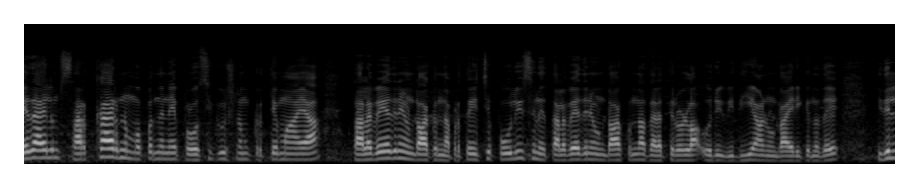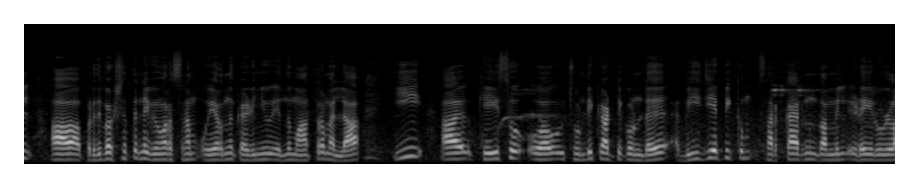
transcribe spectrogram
ഏതായാലും സർക്കാരിനും ഒപ്പം തന്നെ പ്രോസിക്യൂഷനും കൃത്യമായ തലവേദന ഉണ്ടാക്കുന്ന പ്രത്യേകിച്ച് പോലീസിന് തലവേദന ഉണ്ടാക്കുന്ന തരത്തിലുള്ള ഒരു വിധിയാണ് ഉണ്ടായിരിക്കുന്നത്. ഇതിൽ പ്രതിപക്ഷത്തിന്റെ വിമർശനം ഉയർന്നു കഴിഞ്ഞു എന്ന് മാത്രമല്ല ഈ കേസ് ചൂണ്ടിക്കാട്ടിക്കൊണ്ട് ബി ജെ പിക്കും സർക്കാരിനും തമ്മിൽ ഇടയിലുള്ള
